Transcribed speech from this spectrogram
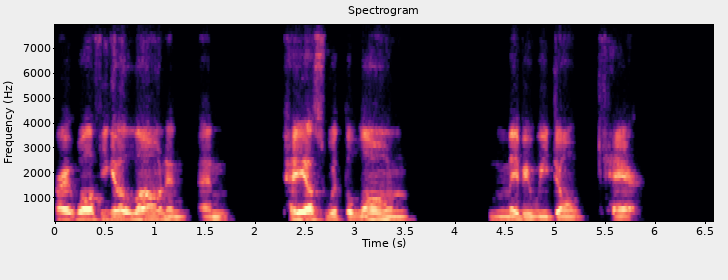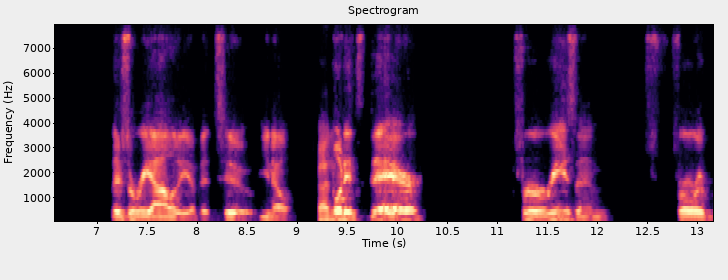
All right, well, if you get a loan and, and pay us with the loan, maybe we don't care. There's a reality of it too, you know, but it's there for a reason for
